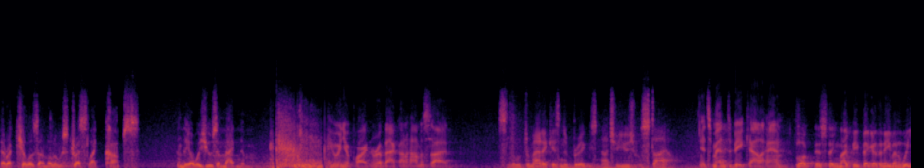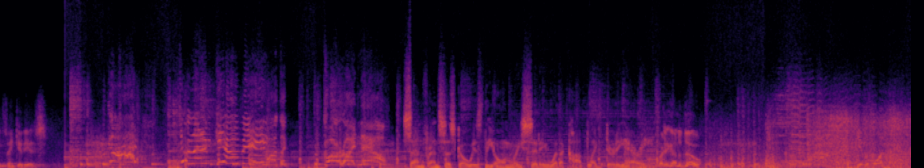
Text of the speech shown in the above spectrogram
There are killers on the loose, dressed like cops, and they always use a magnum. You and your partner are back on homicide. It's a little dramatic, isn't it, Briggs? Not your usual style. It's meant to be, Callahan. Look, this thing might be bigger than even we think it is. God! Don't let him kill me! He wants a car right now! San Francisco is the only city with a cop like Dirty Harry. What are you going to do? Give him one.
